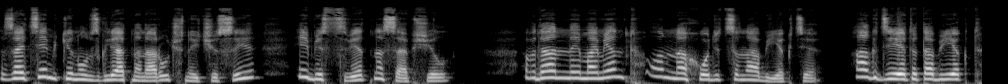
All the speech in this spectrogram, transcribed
затем кинул взгляд на наручные часы и бесцветно сообщил. В данный момент он находится на объекте. А где этот объект?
